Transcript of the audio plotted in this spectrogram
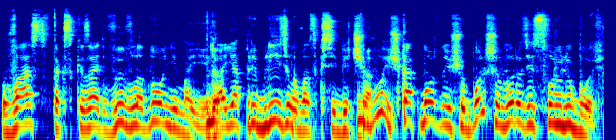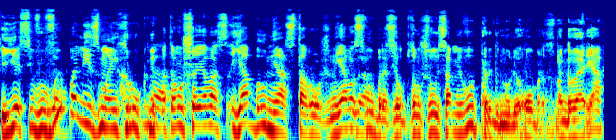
вас, так сказать, вы в ладони моей, да. Да, я приблизил вас к себе. Чего да. еще? Как можно еще больше больше выразить свою любовь. И если вы да. выпали из моих рук, не потому что я вас, я был неосторожен, я вас да. выбросил, потому что вы сами выпрыгнули, образно говоря,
